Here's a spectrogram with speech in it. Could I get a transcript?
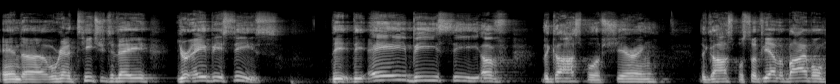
And uh, we're going to teach you today your ABCs, the the ABC of the gospel of sharing the gospel. So if you have a Bible,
